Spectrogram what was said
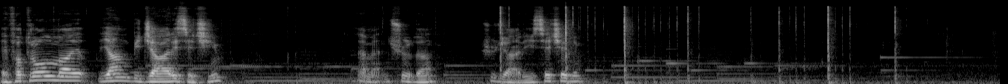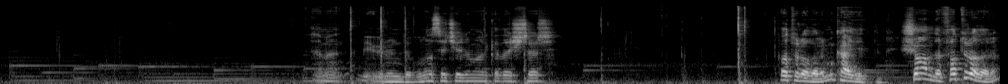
e-fatura olmayan bir cari seçeyim. Hemen şuradan şu cariyi seçelim. Hemen bir ürün de buna seçelim arkadaşlar. Faturalarımı kaydettim. Şu anda faturalarım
